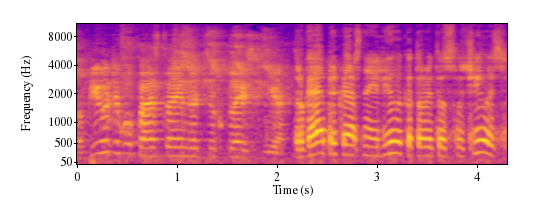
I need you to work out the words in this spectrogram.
a beautiful pastime that took place here. Другая прекрасная лила, которая тут случилась,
